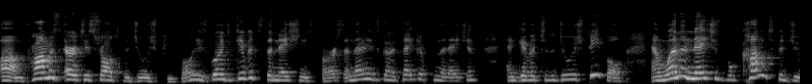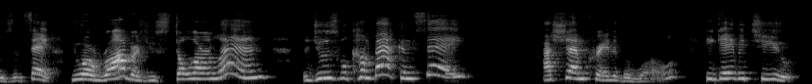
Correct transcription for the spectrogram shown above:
um, promise Eretz Yisrael to the Jewish people. He's going to give it to the nations first, and then he's going to take it from the nations and give it to the Jewish people. And when the nations will come to the Jews and say, You are robbers, you stole our land, the Jews will come back and say, Hashem created the world. He gave it to you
